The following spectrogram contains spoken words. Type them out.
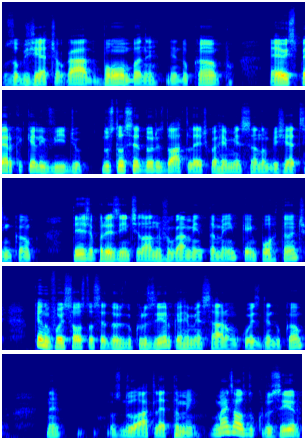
Os, objetos jogados, bomba, né, dentro do campo. É, eu espero que aquele vídeo dos torcedores do Atlético arremessando objetos em campo esteja presente lá no julgamento também, porque é importante, porque não foi só os torcedores do Cruzeiro que arremessaram coisas dentro do campo, né? Os do Atlético também. Mas aos do Cruzeiro,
